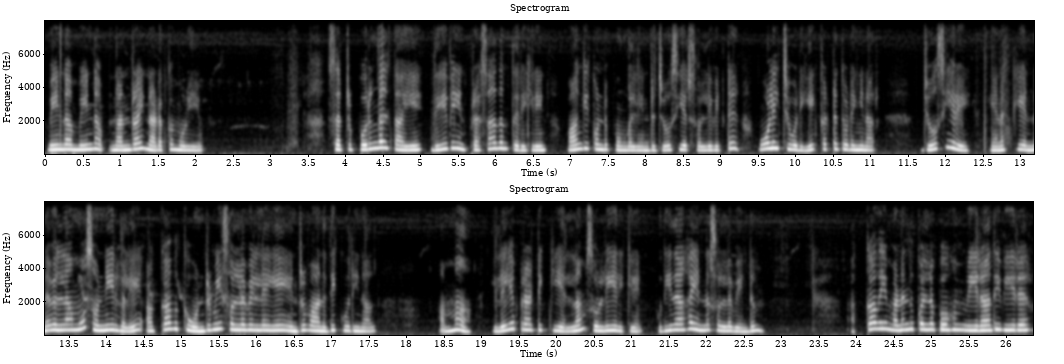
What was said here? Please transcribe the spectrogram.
வேண்டாம் வேண்டாம். நன்றாய் நடக்க முடியும். சற்று பொறுங்கள் தாயே. தேவியின் பிரசாதம் தருகிறேன். வாங்கி கொண்டு போங்கள் என்று ஜோசியர் சொல்லிவிட்டு ஓலைச்சுவடியை கட்டத் தொடங்கினார். ஜோசியரே எனக்கு என்னவெல்லாமோ சொன்னீர்களே அக்காவுக்கு ஒன்றுமே சொல்லவில்லையே என்று வானதி கூறினாள். அம்மா இளைய பிராட்டிக்கு எல்லாம் சொல்லியிருக்கிறேன். புதிதாக என்ன சொல்ல வேண்டும்? அக்காவை மணந்து கொள்ளப் போகும் வீராதி வீரர்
